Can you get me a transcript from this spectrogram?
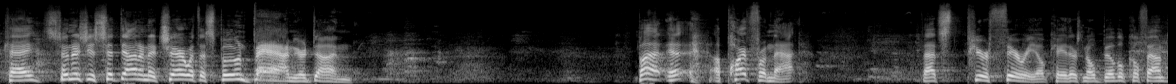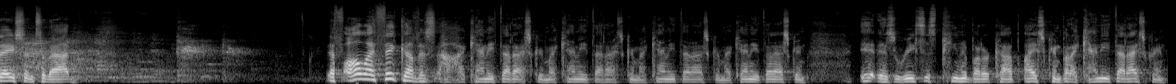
Okay? As soon as you sit down in a chair with a spoon, bam, you're done. But it, eh, apart from that, that's pure theory, okay? There's no biblical foundation to that. If all I think of is, oh, I can't eat that ice cream, I can't eat that ice cream, I can't eat that ice cream, I can't eat that ice cream, it is Reese's peanut butter cup ice cream, but I can't eat that ice cream.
